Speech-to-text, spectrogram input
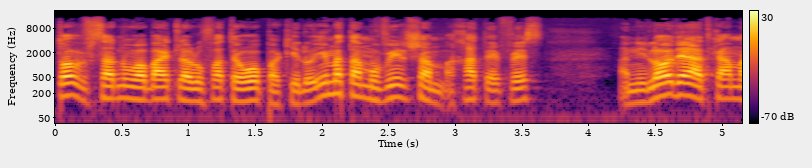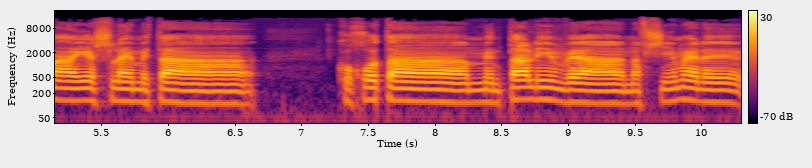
טוב, הפסדנו בבית לאלופת אירופה. כאילו, אם אתה מוביל שם 1-0, אני לא יודע עד כמה יש להם את הכוחות המנטליים והנפשיים האלה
